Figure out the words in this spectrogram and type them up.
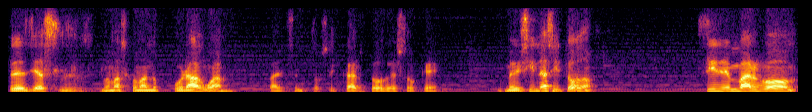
tres días mm, nomás tomando pura agua para desintoxicar todo eso que, medicinas y todo. Sin embargo,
